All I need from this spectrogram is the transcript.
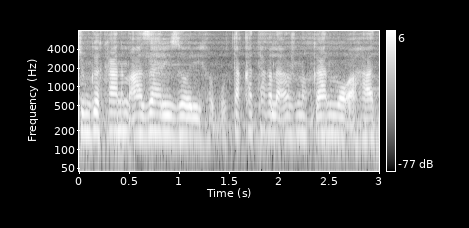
جمگەکانم ئازاری زۆری هەبوو تەقەتەق لە ئەژنەکانمەوە ئاهات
